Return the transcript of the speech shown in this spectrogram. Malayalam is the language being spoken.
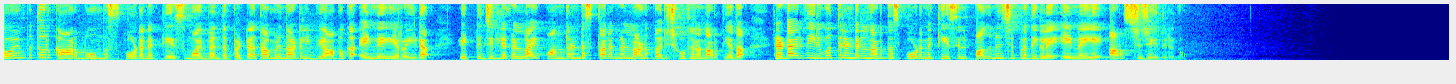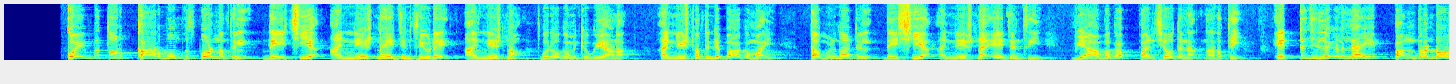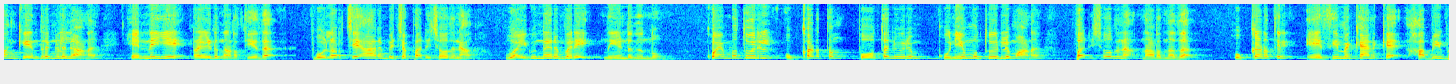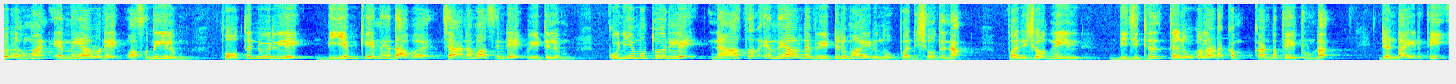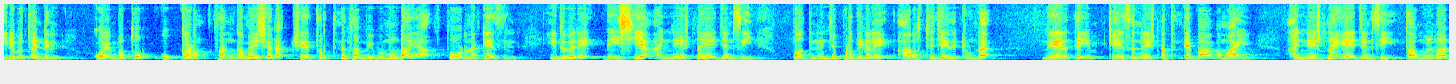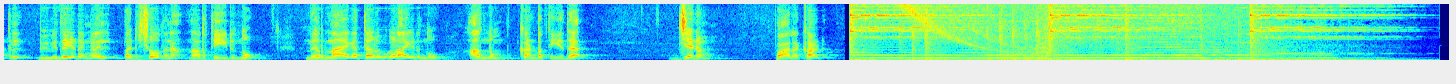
കോയമ്പത്തൂർ കാർ ബോംബ് സ്ഫോടന കേസുമായി ബന്ധപ്പെട്ട് തമിഴ്നാട്ടിൽ വ്യാപക എൻ ഐ എ റെയ്ഡ്. എട്ട് ജില്ലകളിലായി പന്ത്രണ്ട് സ്ഥലങ്ങളിലാണ് പരിശോധന നടത്തിയത്. രണ്ടായിരത്തി ഇരുപത്തിരണ്ടിൽ നടന്ന സ്ഫോടന കേസിൽ പതിനഞ്ച് പ്രതികളെ എൻ ഐ എ അറസ്റ്റ് ചെയ്തിരുന്നു. കോയമ്പത്തൂർ കാർ ബോംബ് സ്ഫോടനത്തിൽ ദേശീയ അന്വേഷണ ഏജൻസിയുടെ അന്വേഷണം പുരോഗമിക്കുകയാണ്. അന്വേഷണത്തിന്റെ ഭാഗമായി തമിഴ്നാട്ടിൽ ദേശീയ അന്വേഷണ ഏജൻസി വ്യാപക പരിശോധന നടത്തി. എട്ട് ജില്ലകളിലായി പന്ത്രണ്ടോളം കേന്ദ്രങ്ങളിലാണ് എൻ ഐ എ റെയ്ഡ് നടത്തിയത്. പുലർച്ചെ ആരംഭിച്ച പരിശോധന വൈകുന്നേരം വരെ നീണ്ടുനിന്നു കോയമ്പത്തൂരിൽ ഉക്കടത്തും പോത്തന്നൂരും കുനിയമുത്തൂരിലുമാണ് പരിശോധന നടന്നത്. ഉക്കടത്തിൽ A C mechanic Habeeb Rahman എന്നയാളുടെ വസതിയിലും പോത്തന്നൂരിലെ ഡി എം കെ നേതാവ് ചാനവാസിന്റെ വീട്ടിലും കുനിയമുത്തൂരിലെ നാസർ എന്നയാളുടെ വീട്ടിലുമായിരുന്നു പരിശോധന. പരിശോധനയിൽ ഡിജിറ്റൽ തെളിവുകളടക്കം കണ്ടെത്തിയിട്ടുണ്ട്. രണ്ടായിരത്തി ഇരുപത്തിരണ്ടിൽ കോയമ്പത്തൂർ ഉക്കടം സംഗമേശ്വര ക്ഷേത്രത്തിന് സമീപമുണ്ടായ സ്ഫോടനക്കേസിൽ ഇതുവരെ ദേശീയ അന്വേഷണ ഏജൻസി പതിനഞ്ച് പ്രതികളെ അറസ്റ്റ് ചെയ്തിട്ടുണ്ട്. നേരത്തെയും കേസന്വേഷണത്തിന്റെ ഭാഗമായി അന്വേഷണ ഏജൻസി തമിഴ്നാട്ടിൽ വിവിധയിടങ്ങളിൽ പരിശോധന നടത്തിയിരുന്നു. നിർണായക തെളിവുകളായിരുന്നു അന്നും കണ്ടെത്തിയത്. ജനം പാലക്കാട്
